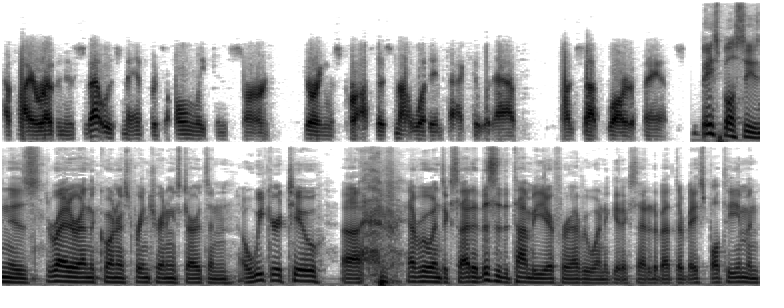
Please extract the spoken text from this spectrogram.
have higher revenue. So that was Manfred's only concern during this process, not what impact it would have on South Florida fans. Baseball season is right around the corner. Spring training starts in a week or two. Uh, everyone's excited. This is the time of year for everyone to get excited about their baseball team. And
